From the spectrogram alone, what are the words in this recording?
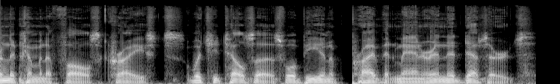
from the coming of false Christs, which he tells us will be in a private manner in the deserts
